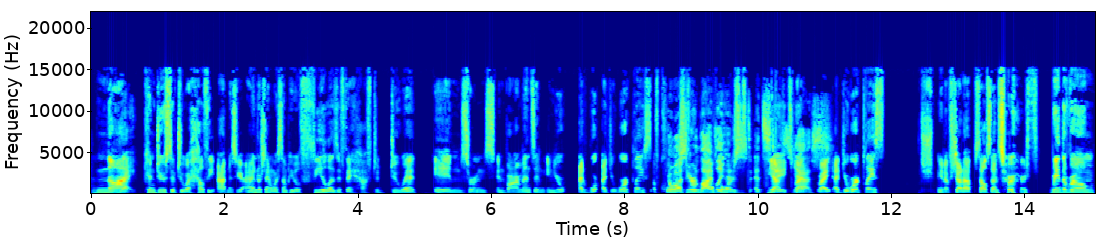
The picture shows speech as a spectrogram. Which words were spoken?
not Right. conducive to a healthy atmosphere i understand why some people feel as if they have to do it in certain environments and in your at work at your workplace of oh, course Oh, if your livelihood is at stake, yes, yes. right, right at your workplace sh- you know shut up self-censor read the room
